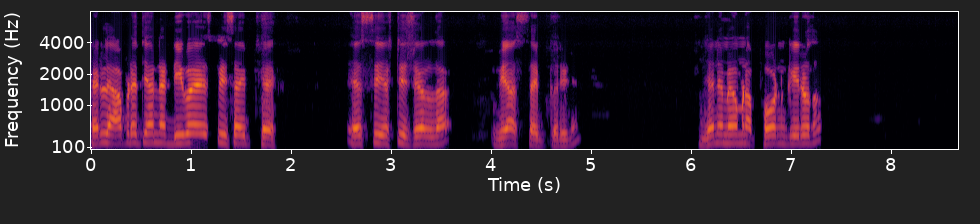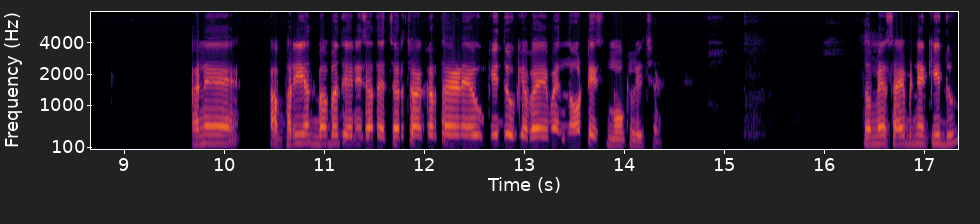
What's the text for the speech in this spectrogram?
એટલે આપણે ત્યાંના ડીવાયએસપી સાહેબ છે એસસી એસટી સેલના વ્યાસ સાહેબ કરીને, જેને મેં હમણાં ફોન કર્યો હતો. અને આ ફરિયાદ બાબતે એની સાથે ચર્ચા કરતા એણે એવું કીધું કે ભાઈ મેં નોટિસ મોકલી છે. તો મેં સાહેબને કીધું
